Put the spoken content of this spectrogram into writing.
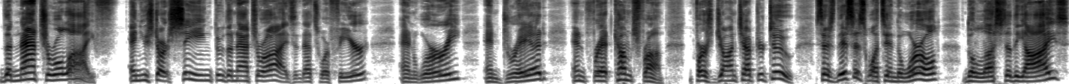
the natural life and you start seeing through the natural eyes. And that's where fear and worry and dread and fret comes from. First John chapter 2 says this is what's in the world, the lust of the eyes,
